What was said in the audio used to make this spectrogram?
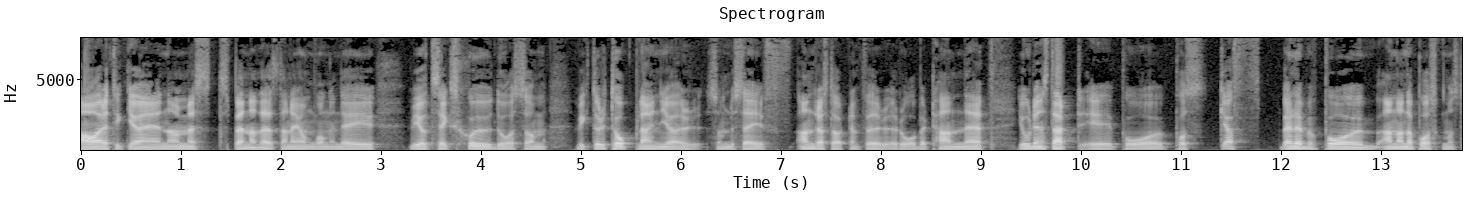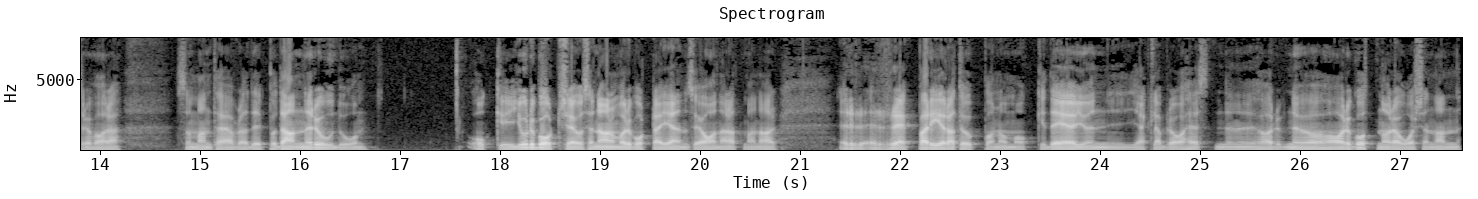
Ja, det tycker jag är en av de mest spännande hästarna i omgången. Det är ju V867 då som Victor Topline gör, som du säger, andra starten för Robert. Han eh, gjorde en start eh, på påskaft, eller på annandag påsk måste det vara, som han tävlade på Dannero då. Och gjorde bort sig och sen har han varit borta igen så jag anar att man har reparerat upp honom och det är ju en jäkla bra häst. Nu har, nu har det gått några år sedan han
